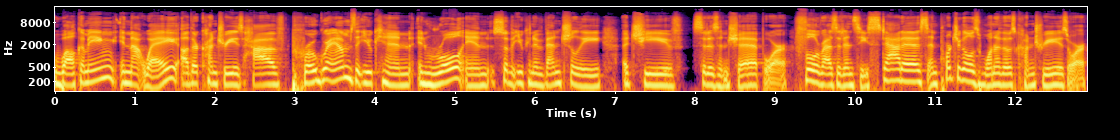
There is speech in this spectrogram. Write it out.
welcoming in that way. Other countries have programs that you can enroll in so that you can eventually achieve citizenship or full residency status. And Portugal is one of those countries, or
